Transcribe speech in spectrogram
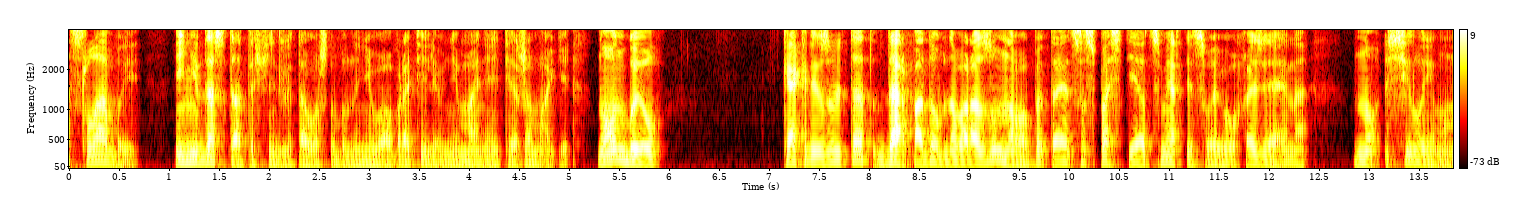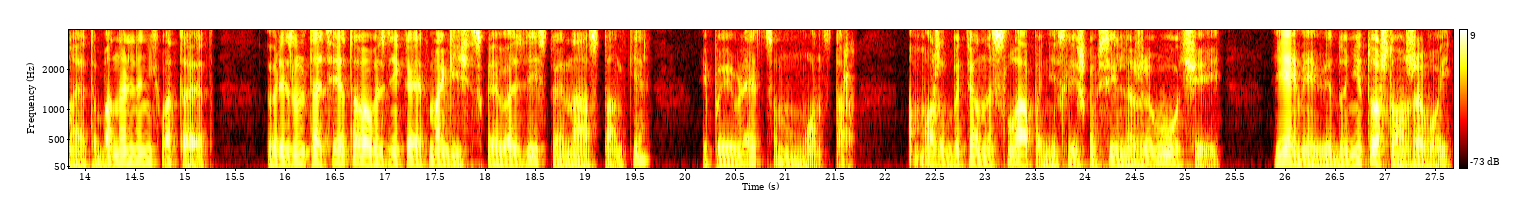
Слабый и недостаточный для того, чтобы на него обратили внимание те же маги. Но он был. Как результат, дар подобного разумного пытается спасти от смерти своего хозяина, но силы ему на это банально не хватает. В результате этого возникает магическое воздействие на останки — и появляется монстр. А может быть, он и слаб, и не слишком сильно живучий. Я имею в виду не то, что он живой.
